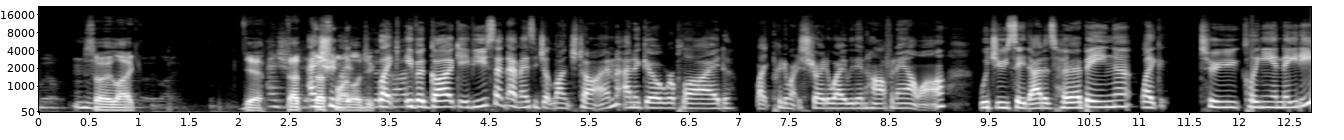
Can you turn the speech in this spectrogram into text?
mm-hmm. so like yeah that, that's should my logic like if a guy if you sent that message at lunchtime and a girl replied like pretty much straight away within half an hour, would you see that as her being like too clingy and needy,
